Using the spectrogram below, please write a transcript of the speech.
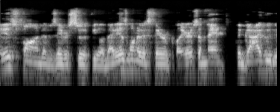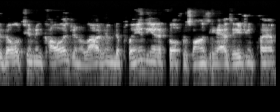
is fond of Xavier Su'a-Filo. That is one of his favorite players. And then the guy who developed him in college and allowed him to play in the NFL for as long as he has, Adrian Klemm.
